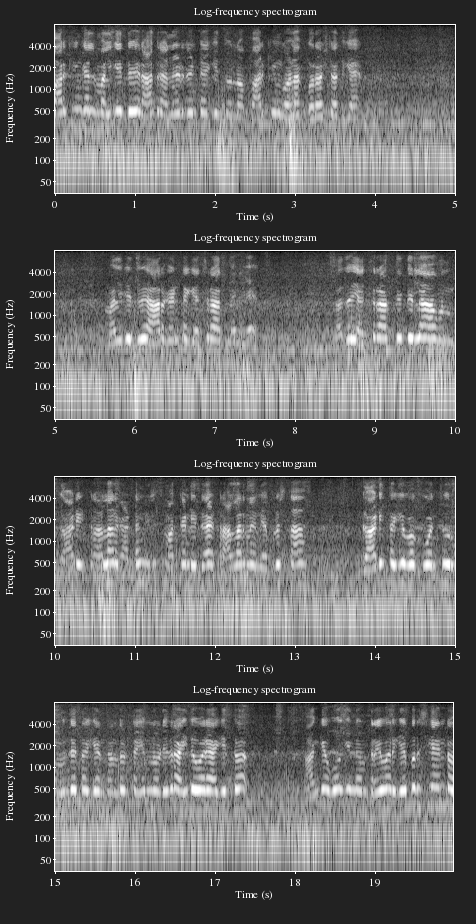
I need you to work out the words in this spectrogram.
ಪಾರ್ಕಿಂಗಲ್ಲಿ ಮಲಗಿದ್ವಿ. ರಾತ್ರಿ ಹನ್ನೆರಡು ಗಂಟೆ ಆಗಿತ್ತು. ನಾವು ಪಾರ್ಕಿಂಗ್ ಒಳಗೆ ಬರೋಷ್ಟೊತ್ತಿಗೆ ಮಲಗಿದ್ವಿ. ಆರು ಗಂಟೆಗೆ ಎಚ್ಚರ ಆಯ್ತು ನನಗೆ ಅದು ಎಚ್ಚರ ಆಗ್ತಿದ್ದಿಲ್ಲ, ಒಂದು ಗಾಡಿ ಟ್ರಾಲರ್ಗೆ ಅಡ್ಡ ನಿಲ್ಲಿಸಿ ಮಕ್ಕೊಂಡಿದ್ದೆ. ಟ್ರಾಲರ್ನ ನೆಬ್ರಿಸ್ತಾ ಗಾಡಿ ತೆಗಿಬೇಕು, ಒಂಚೂರು ಮುಂದೆ ತೆಗಿ ಅಂತಂದು ಟೈಮ್ ನೋಡಿದ್ರೆ ಐದೂವರೆ ಆಗಿತ್ತು. ಹಂಗೆ ಹೋಗಿ ನಮ್ಮ ಡ್ರೈವರ್ಗೆ ಎಬ್ಬರಿಸ್ಕೊಂಡು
